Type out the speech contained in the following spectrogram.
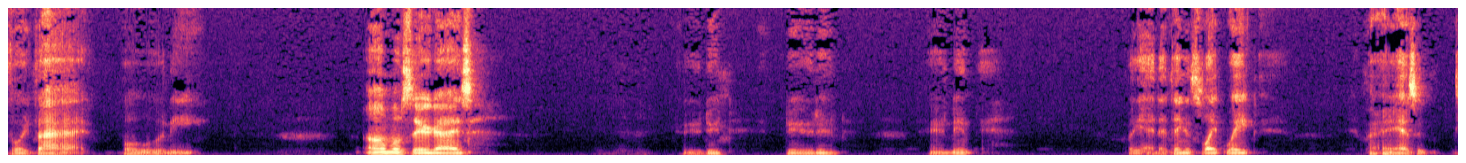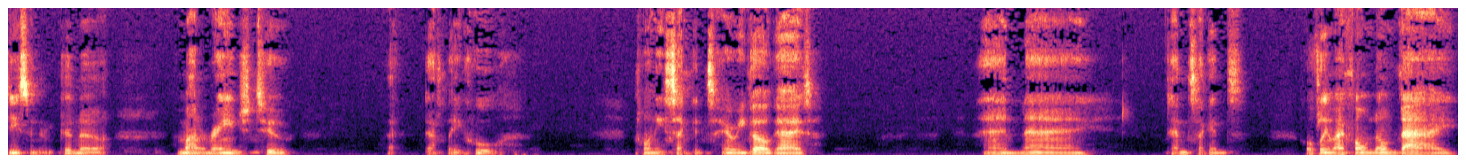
45, 40. Almost there, guys. But yeah, that thing is lightweight. It has a decent, good uh, amount of range too. But definitely cool. 20 seconds. Here we go, guys. And nine, 10 seconds. Hopefully my phone don't die.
